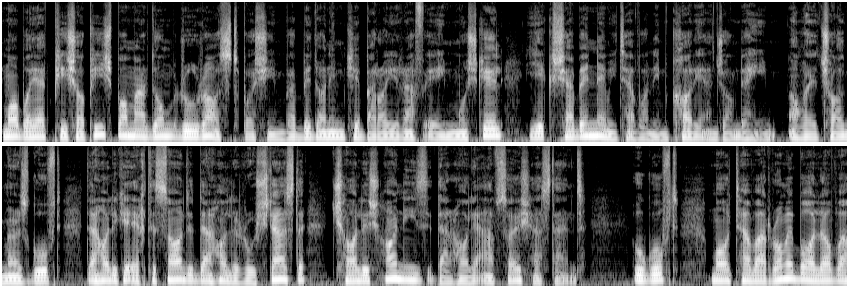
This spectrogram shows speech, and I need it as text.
ما باید پیشا پیش با مردم رو راست باشیم و بدانیم که برای رفع این مشکل یک شبه نمی توانیم کاری انجام دهیم. آقای چالمرز گفت در حالی که اقتصاد در حال رشد است، چالش ها نیز در حال افزایش هستند. او گفت ما تورم بالا و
